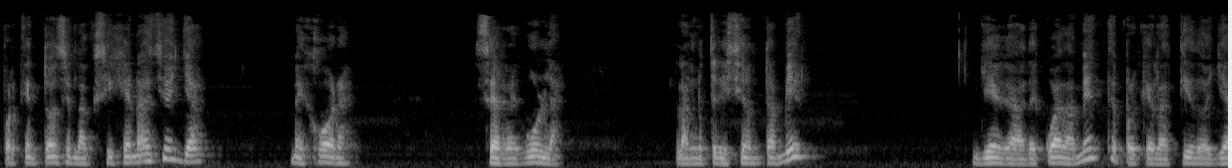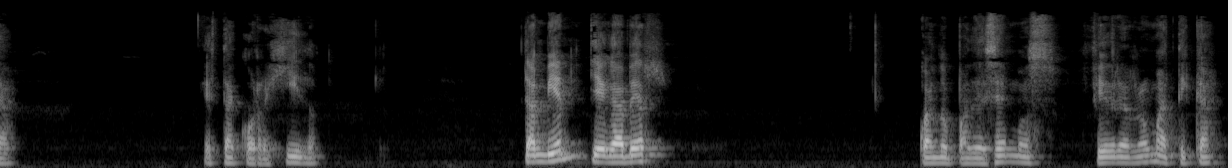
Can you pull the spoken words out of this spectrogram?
porque entonces la oxigenación ya mejora, se regula, la nutrición también llega adecuadamente porque el latido ya está corregido. También llega a ver cuando padecemos fiebre reumática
